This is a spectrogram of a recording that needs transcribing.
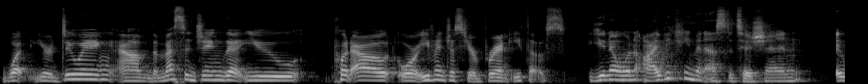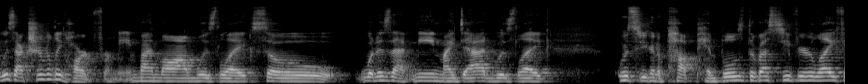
what you're doing, um, the messaging that you put out, or even just your brand ethos? You know, when I became an esthetician, it was actually really hard for me. My mom was like, So, what does that mean? My dad was like, was you're going to pop pimples the rest of your life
